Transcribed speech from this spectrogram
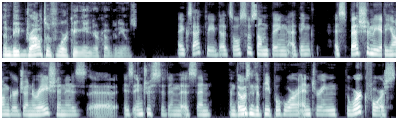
And be proud of working in your company also. Exactly. That's also something I think, especially the younger generation is uh, is interested in this, and and those are the people who are entering the workforce.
